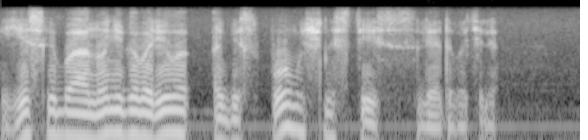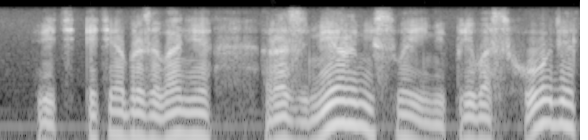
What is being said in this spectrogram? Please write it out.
если бы оно не говорило о беспомощности исследователя. Ведь эти образования размерами своими превосходят,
